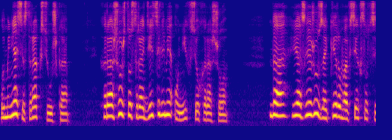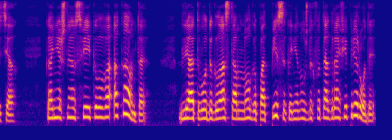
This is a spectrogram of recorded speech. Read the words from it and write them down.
у меня сестра Ксюшка. Хорошо, что с родителями у них все хорошо. Да, я слежу за Киром во всех соцсетях. Конечно, с фейкового аккаунта. Для отвода глаз там много подписок и ненужных фотографий природы.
